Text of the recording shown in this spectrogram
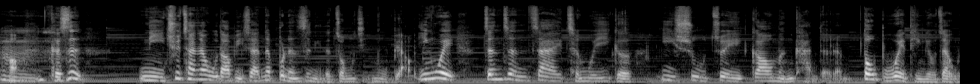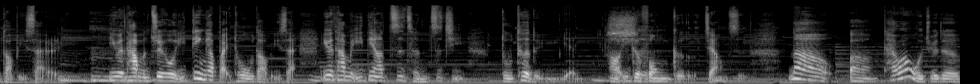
好，可是。你去参加舞蹈比赛，那不能是你的终极目标，因为真正在成为一个艺术最高门槛的人，都不会停留在舞蹈比赛而已，因为他们最后一定要摆脱舞蹈比赛，因为他们一定要制成自己独特的语言，好一个风格这样子。那呃，台湾我觉得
